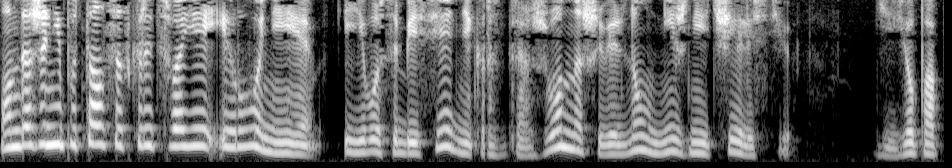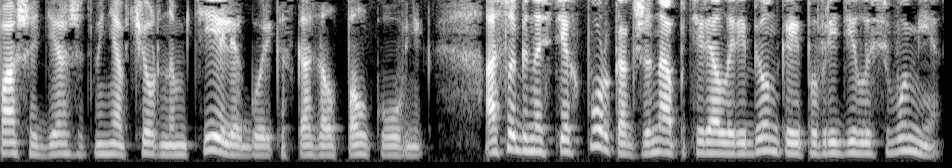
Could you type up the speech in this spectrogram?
Он даже не пытался скрыть своей иронии, и его собеседник раздраженно шевельнул нижней челюстью. «Ее папаша держит меня в черном теле», — горько сказал полковник. «Особенно с тех пор, как жена потеряла ребенка и повредилась в уме.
